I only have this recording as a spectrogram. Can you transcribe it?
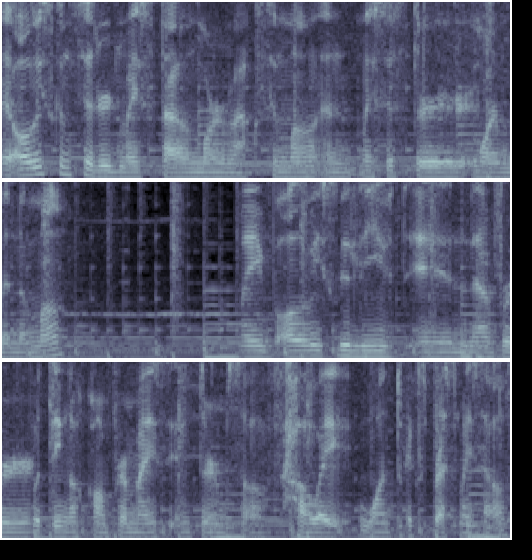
I always considered my style more maximal and my sister more minima. I've always believed in never putting a compromise in terms of how I want to express myself.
